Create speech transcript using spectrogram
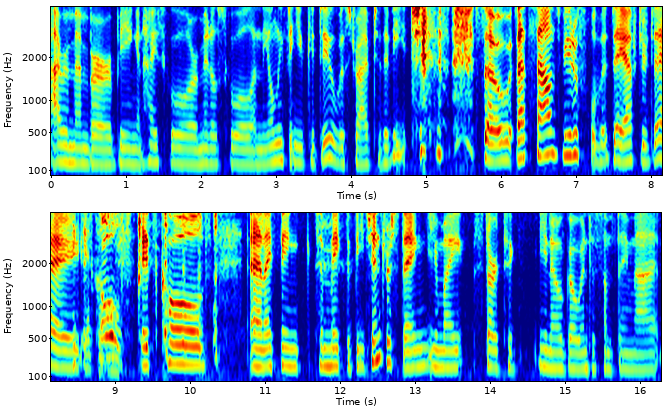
I remember being in high school or middle school, and the only thing you could do was drive to the beach. so that sounds beautiful, but day after day, It gets It's cold. it's cold. and I think to make the beach interesting, you might start to, you know, go into something that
